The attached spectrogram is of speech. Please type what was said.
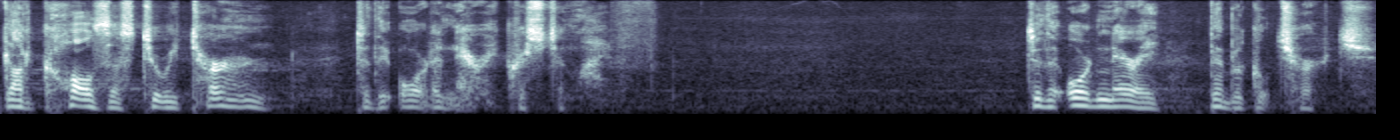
God calls us to return to the ordinary Christian life, to the ordinary biblical church,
